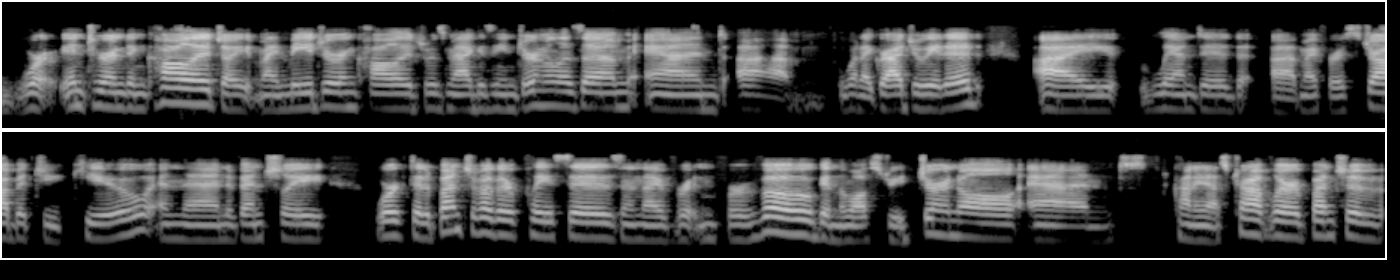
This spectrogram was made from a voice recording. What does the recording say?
wor interned in college. I, my major in college was magazine journalism. And um, when I graduated, I landed uh, my first job at GQ and then eventually worked at a bunch of other places. And I've written for Vogue and the Wall Street Journal and Condé Nast Traveler, a bunch of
